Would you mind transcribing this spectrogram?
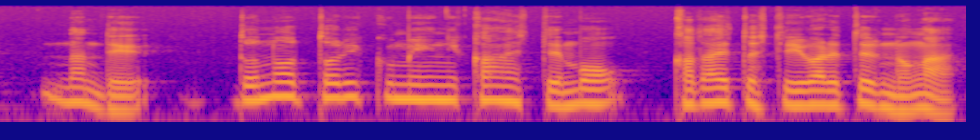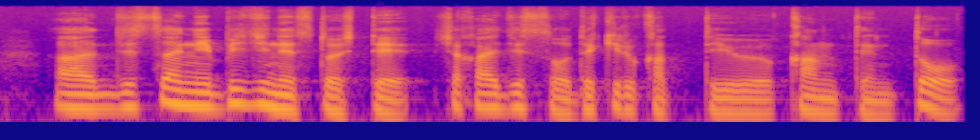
ーなんでどの取り組みに関しても課題として言われてるのがあ実際にビジネスとして社会実装できるかっていう観点と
